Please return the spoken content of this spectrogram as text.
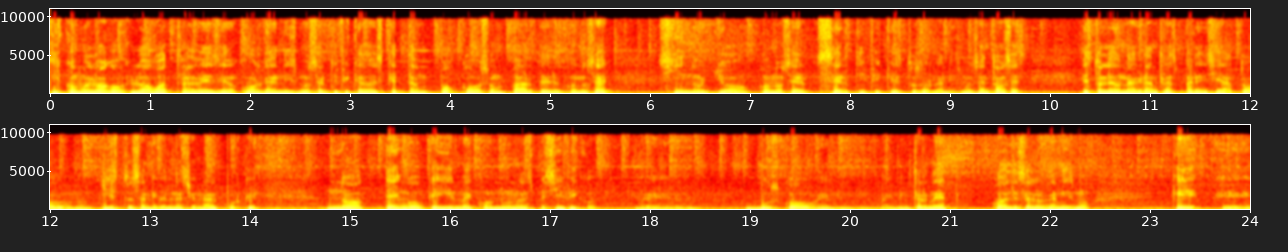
¿Y cómo lo hago? Lo hago a través de organismos certificadores que tampoco son parte del conocer, sino yo conocer, certifique estos organismos. Entonces, esto le da una gran transparencia a todo, ¿no? Y esto es a nivel nacional, porque no tengo que irme con uno específico. Eh, busco en, internet cuál es el organismo que eh,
